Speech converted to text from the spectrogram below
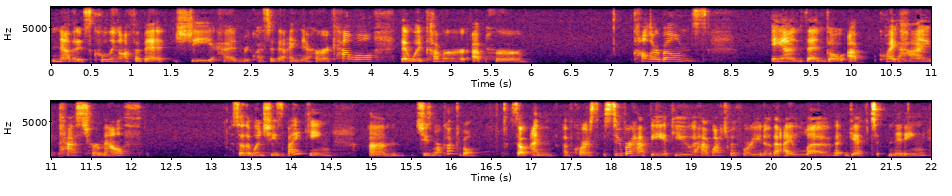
now that it's cooling off a bit, she had requested that I knit her a cowl that would cover up her collarbones and then go up quite high past her mouth so that when she's biking, um, she's more comfortable. So I'm, of course, super happy. If you have watched before, you know that I love gift knitting,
